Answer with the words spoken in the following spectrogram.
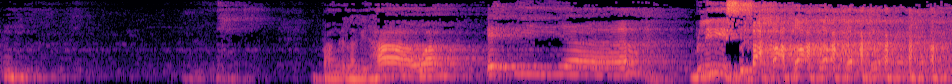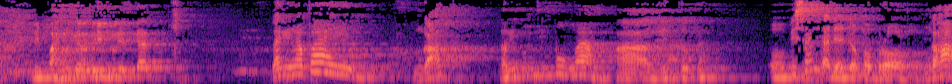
hmm. Panggil lagi Hawa Eh iya. Iblis. Dipanggil iblis kan Lagi ngapain? Enggak. Lagi gunting bunga Ah gitu kan. Oh bisa nggak diajak ngobrol? Enggak.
